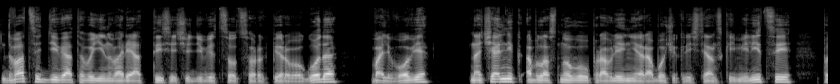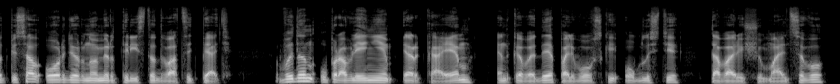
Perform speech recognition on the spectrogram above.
29 января 1941 года во Львове начальник областного управления рабоче-крестьянской милиции подписал ордер номер 325, выдан управлением РКМ НКВД по Львовской области товарищу Мальцеву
